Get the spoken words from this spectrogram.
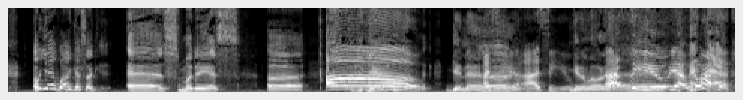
oh yeah, well I guess I, Asmodeus. Uh, Oh, yeah. Getting I see you. I see you. Get a load of I see you. Yeah, we don't have to.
